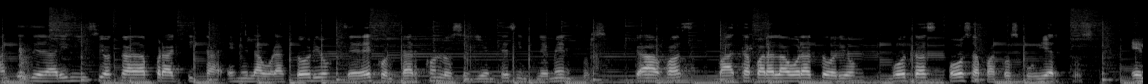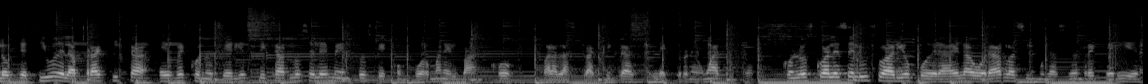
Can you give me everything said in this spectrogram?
Antes de dar inicio a cada práctica en el laboratorio, debe contar con los siguientes implementos. Gafas, bata para laboratorio, botas o zapatos cubiertos. El objetivo de la práctica es reconocer y explicar los elementos que conforman el banco para las prácticas electroneumáticas, con los cuales el usuario podrá elaborar la simulación requerida.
